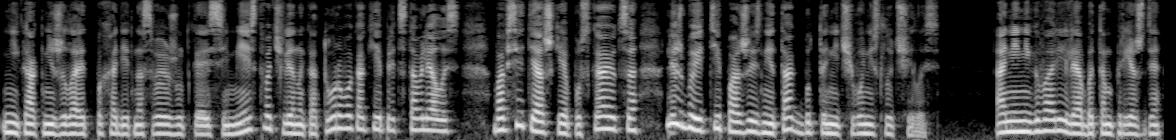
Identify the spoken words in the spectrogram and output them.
никак не желает походить на свое жуткое семейство, члены которого, как ей представлялось, во все тяжкие опускаются, лишь бы идти по жизни так, будто ничего не случилось. Они не говорили об этом прежде,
